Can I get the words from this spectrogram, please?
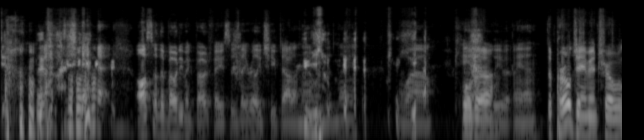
didn't. also the Boaty McBoatfaces, they really cheaped out on that one, didn't they? Wow. Well, Can't the- believe it, man. The Pearl Jam intro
